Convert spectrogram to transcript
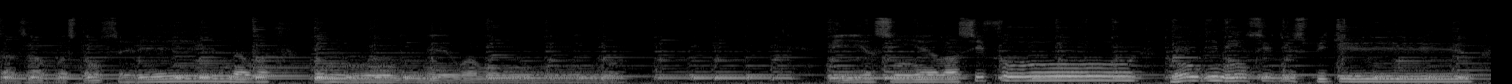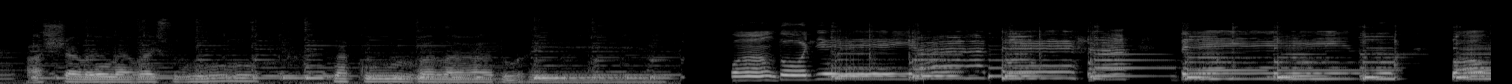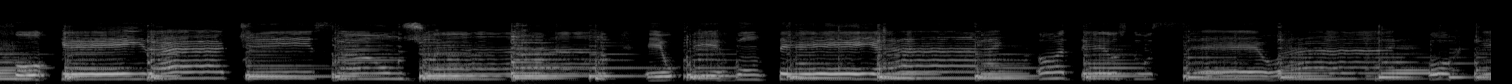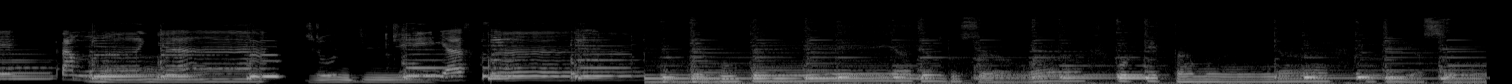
Essas águas tão serenas vá tomando meu amor. E assim ela se foi, nem de mim se despediu. A chalana vai sumir na curva lá do rio.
